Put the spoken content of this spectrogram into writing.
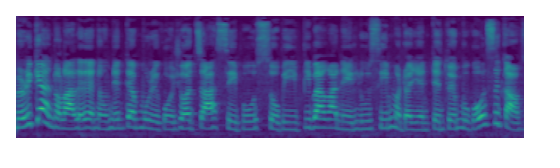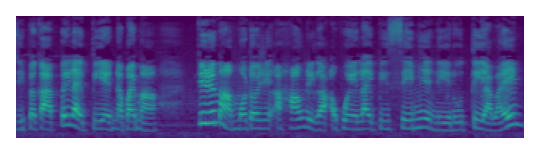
မေရိကန်ဒေါ်လာလဲတဲ့နှုန်းမြင့်တက်မှုတွေကိုရော့ချစေဖို့ဆိုပြီးပြည်ပကနေလူစီးမော်တော်ယာဉ်တင်သွင်းမှုကိုစစ်ကောင်စီဘက်ကပိတ်လိုက်ပြီးတဲ့နောက်ပိုင်းမှာပြည်တွင်းမှာမော်တော်ယာဉ်အဟောင်းတွေကအဝယ်လိုက်ပြီးဈေးမြင့်နေလို့သိရပါတယ်။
